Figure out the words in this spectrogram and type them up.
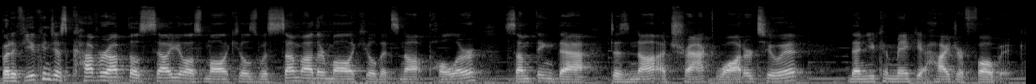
But if you can just cover up those cellulose molecules with some other molecule that's not polar, something that does not attract water to it, then you can make it hydrophobic.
